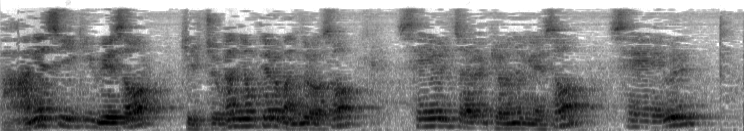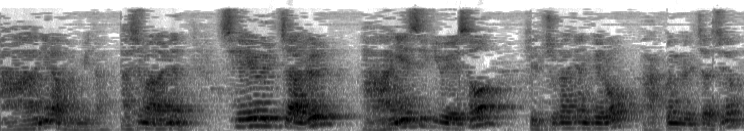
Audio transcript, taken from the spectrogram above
방에 쓰이기 위해서 길쭉한 형태로 만들어서 세을자를 변형해서 세을방이라고 합니다. 다시 말하면 세을자를 방에 쓰기 위해서 길쭉한 형태로 바꾼 글자죠.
